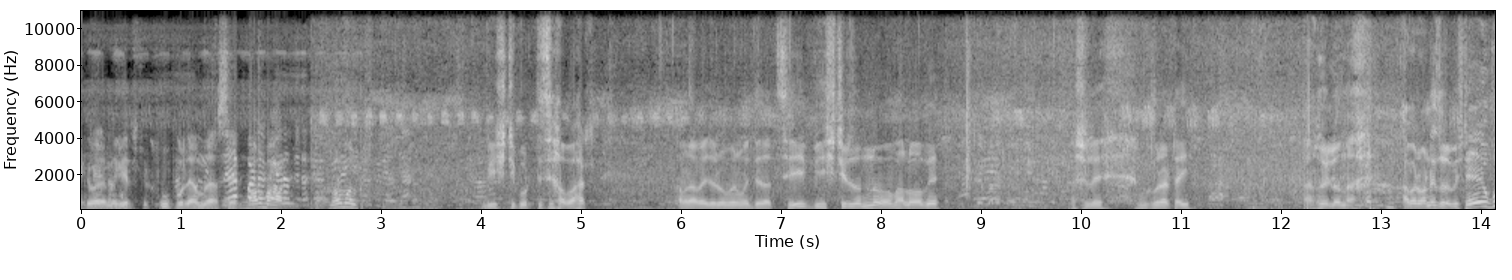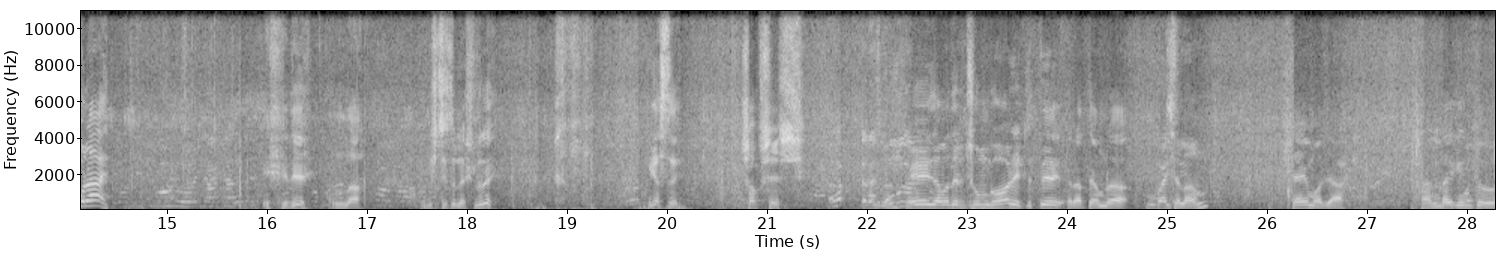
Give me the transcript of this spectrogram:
একেবারে মেঘের উপরে আমরা আছি। বৃষ্টি পড়তেছে আবার। আমরা রুমের মধ্যে যাচ্ছি। বৃষ্টির জন্য ভালোভাবে আসলে ঘোরাটাই আর হইল না। আবার অনেক জোরে বৃষ্টি। এই উপরে আয়। রে, আল্লাহ। বৃষ্টি চলে আসলো রে। ঠিক আছে, সব শেষ। এই যে আমাদের ঝুমঘর, এটাতে রাতে আমরা ছিলাম। সেই মজা। ঠান্ডায় কিন্তু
